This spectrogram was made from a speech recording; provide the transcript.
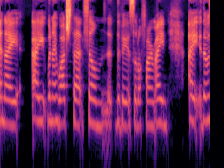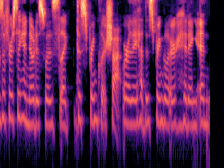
And I I when I watched that film, the, the, Biggest Little Farm, I I that was the first thing I noticed was like the sprinkler shot where they had the sprinkler hitting, and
